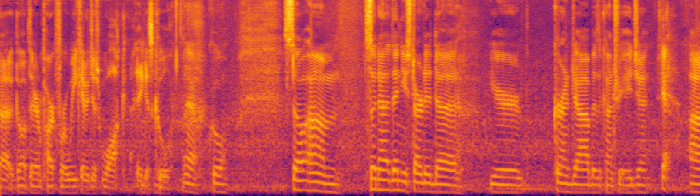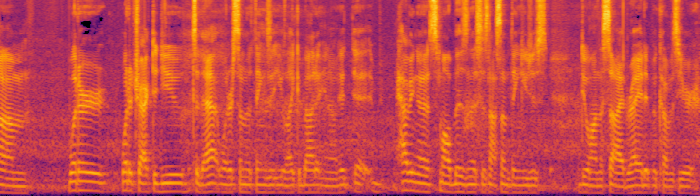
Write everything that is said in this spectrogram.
uh, go up there and park for a weekend and just walk, I think it's cool. Yeah, cool. So, um, so now then you started uh, your current job as a country agent. Yeah. What are what attracted you to that? What are some of the things that you like about it? You know, it, it having a small business is not something you just do on the side, right? It becomes your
